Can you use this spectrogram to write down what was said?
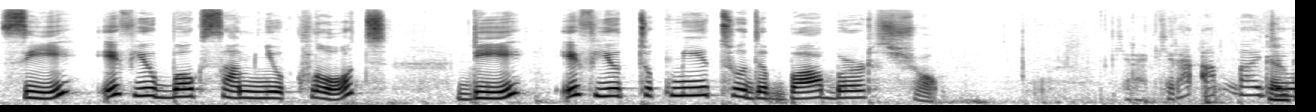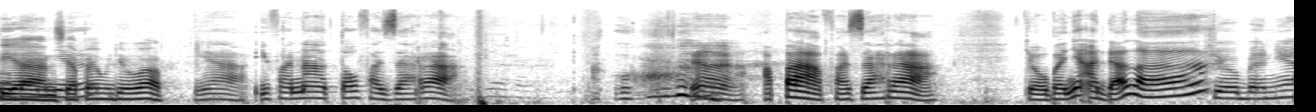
C, if you bought some new clothes. D, if you took me to the barber shop. Kira-kira apa Gantian, jawabannya? siapa yang menjawab? Ya, Ivana atau Fazahra? Aku. Ya, apa Fazahra? Jawabannya adalah? Jawabannya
